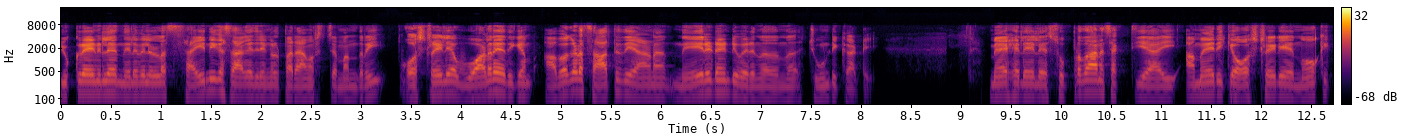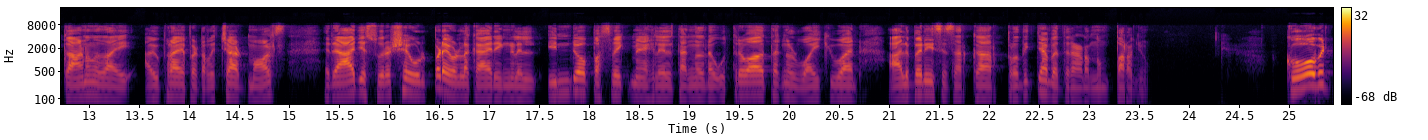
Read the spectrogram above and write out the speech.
യുക്രൈനിലെ നിലവിലുള്ള സൈനിക സാഹചര്യങ്ങൾ പരാമർശിച്ച മന്ത്രി ഓസ്ട്രേലിയ വളരെയധികം അപകട സാധ്യതയാണ് നേരിടേണ്ടി വരുന്നതെന്ന് ചൂണ്ടിക്കാട്ടി. മേഖലയിലെ സുപ്രധാന ശക്തിയായി അമേരിക്ക ഓസ്ട്രേലിയയെ നോക്കിക്കാണുന്നതായി അഭിപ്രായപ്പെട്ട റിച്ചാർഡ് മോൾസ് രാജ്യസുരക്ഷ ഉൾപ്പെടെയുള്ള കാര്യങ്ങളിൽ ഇൻഡോ പസഫിക് മേഖലയിൽ തങ്ങളുടെ ഉത്തരവാദിത്തങ്ങൾ വഹിക്കുവാൻ അൽബനീസി സർക്കാർ പ്രതിജ്ഞാബദ്ധരാണെന്നും പറഞ്ഞു. കോവിഡ്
